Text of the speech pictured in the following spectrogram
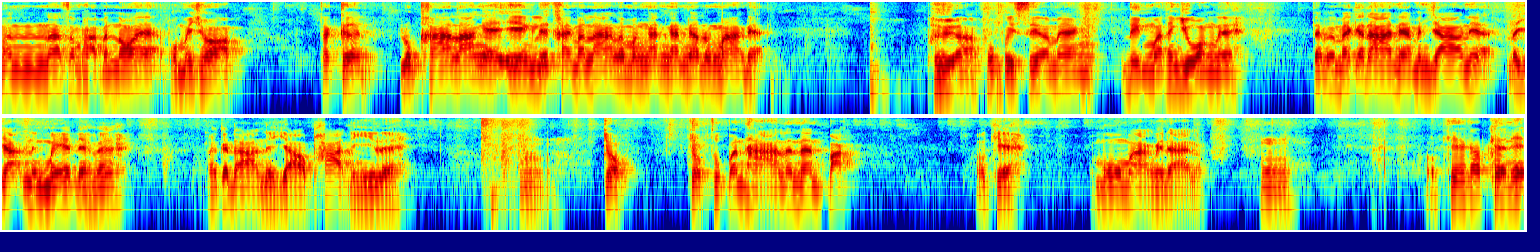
มันน่าสัมผัสมันน้อยอะผมไม่ชอบ ถ้าเกิดลูกค้าล้างไงเอง หรือใครมาล้างแล้วมันงัดงัดงัดมากๆเนี่ยเผื่อพุกปิดเสื้อแม่งดึงมาทั้งยวงเลย แต่เป็นไม้กระดานเนี่ยมันยาวเนี่ยระยะหนึ่งเมตรเนี่ยไหมไม้กระดานเนี่ยยาวพาดอย่างนี้เลยอืมจบจบทุกปัญหาแล้วนั่นปัก โอเค โม้มากไม่ได้หรอกอืมโอเคครับแค่นี้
